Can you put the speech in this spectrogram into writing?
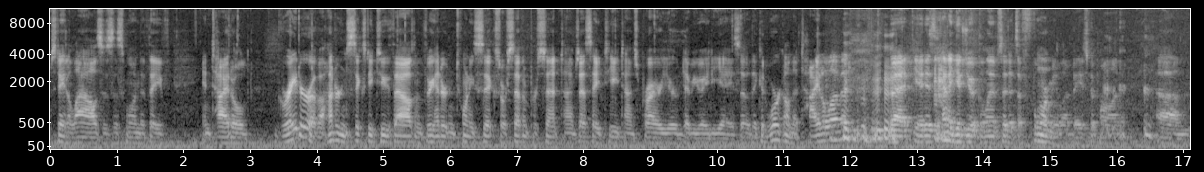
state allows is this one that they've entitled greater of 162,326 or 7% times SAT times prior year WADA. So they could work on the title of it, but it is, kind of gives you a glimpse that it's a formula based upon um,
